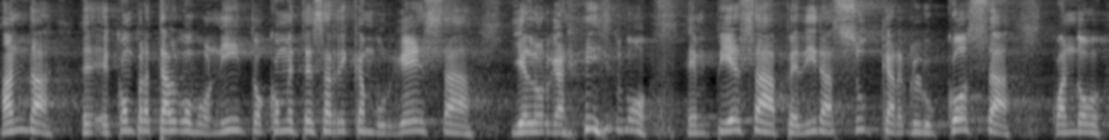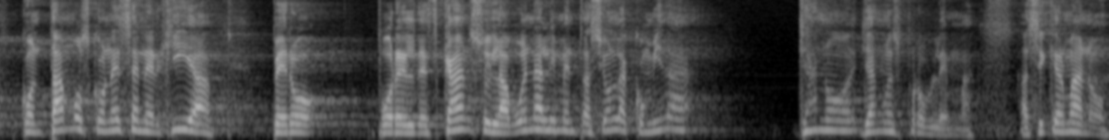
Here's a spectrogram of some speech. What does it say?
Anda, eh, eh, cómprate algo bonito, cómete esa rica hamburguesa y el organismo empieza a pedir azúcar, glucosa, cuando contamos con esa energía, pero por el descanso y la buena alimentación, la comida ya no, ya no es problema. Así que hermano,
